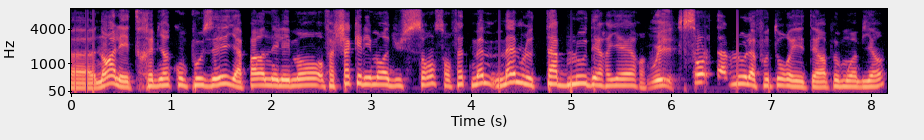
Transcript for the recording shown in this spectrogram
Euh, non, elle est très bien composée. Il n'y a pas un élément. Enfin, chaque élément a du sens. En fait, même, même le tableau derrière. Oui. Sans le tableau, la photo aurait été un peu moins bien.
